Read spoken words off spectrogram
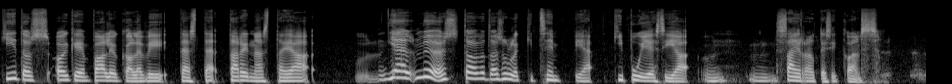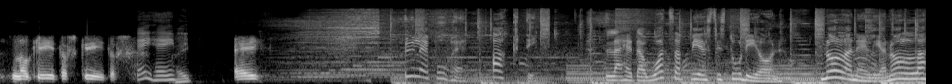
Kiitos oikein paljon Kalevi tästä tarinasta ja jäl, myös toivotan sullekin tsemppiä kipujesi ja mm, mm, sairautesi kanssa. No kiitos, kiitos. Hei hei. Hei. Hei. Ylepuhe akti. Lähetä WhatsApp-viesti studioon 040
